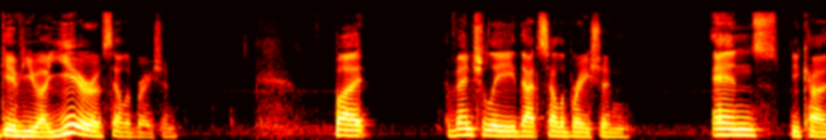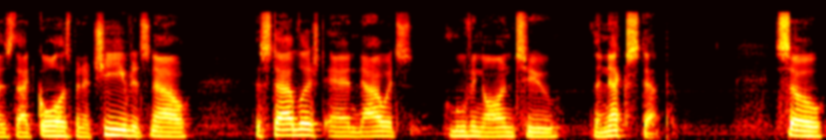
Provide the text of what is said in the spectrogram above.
give you a year of celebration. But eventually that celebration ends because that goal has been achieved. It's now established and now it's moving on to the next step. So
